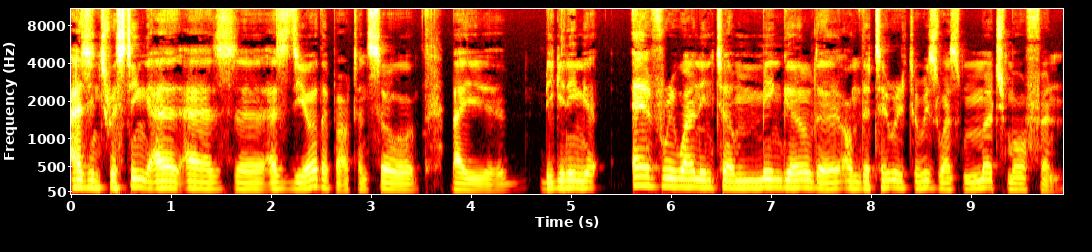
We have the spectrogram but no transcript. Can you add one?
as interesting as as, uh, as, the other part, and so by uh, beginning everyone intermingled uh, on the territories was much more fun.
